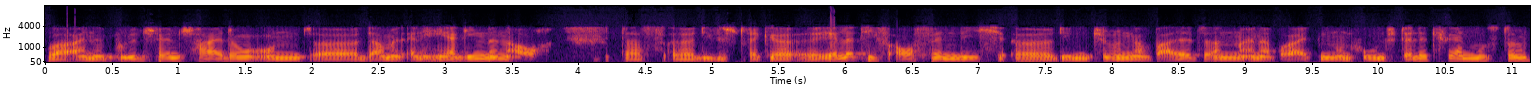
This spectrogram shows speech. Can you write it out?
war eine politische Entscheidung und äh, damit einherging dann auch, dass äh, diese Strecke relativ aufwendig äh, den Thüringer Wald an einer breiten und hohen Stelle queren musste.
